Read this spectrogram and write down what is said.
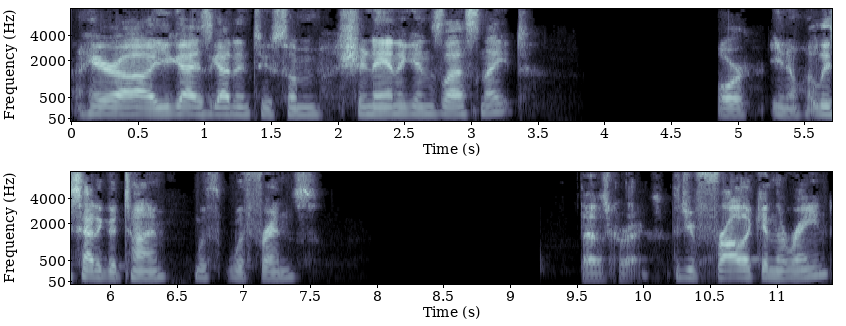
I hear uh, you guys got into some shenanigans last night, or you know, at least had a good time with with friends. That is correct. Did you frolic in the rain?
